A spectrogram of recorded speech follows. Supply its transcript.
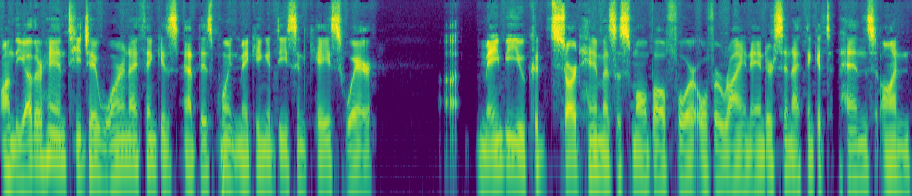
On the other hand, TJ Warren, I think, is at this point making a decent case where uh, maybe you could start him as a small ball four over Ryan Anderson. I think it depends on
